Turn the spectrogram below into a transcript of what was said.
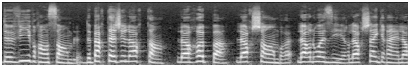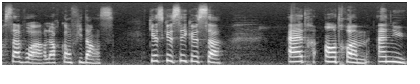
de vivre ensemble, de partager leur temps, leurs repas, leurs chambres, leurs loisirs, leurs chagrins, leurs savoirs, leurs confidences Qu'est-ce que c'est que ça? Être entre hommes, à nu,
